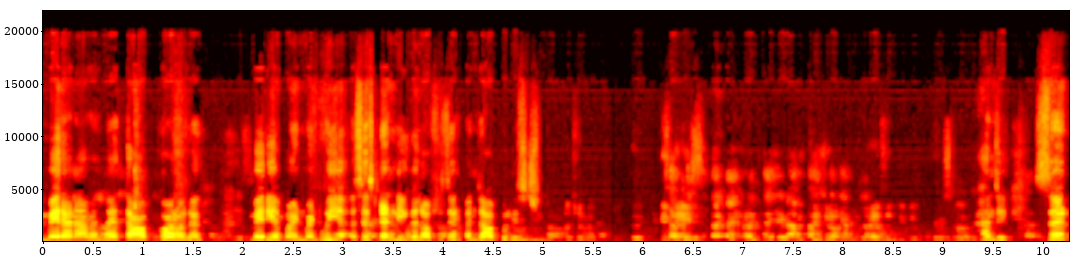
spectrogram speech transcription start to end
ਮੇਰਾ ਨਾਮ ਹੈ ਮਹਿਤਾਬ ਕੌਰ ਔਲਖ ਮੇਰੀ ਅਪਾਇੰਟਮੈਂਟ ਹੋਈ ਹੈ assistant legal officer Punjab police ਹਾਂਜੀ ਸਰ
